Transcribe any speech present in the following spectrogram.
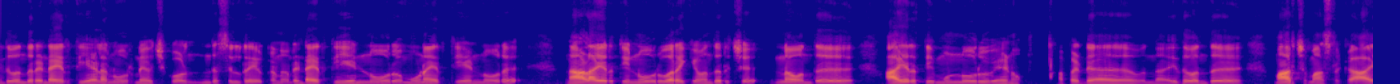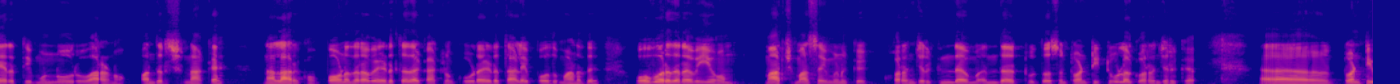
இது வந்து ரெண்டாயிரத்தி எழுநூறுனே வச்சுக்கோ இந்த சில்லறை இருக்கணும் 2800, நாலாயிரத்தி நூறு வரைக்கும் வந்துருச்சு. இன்னும் வந்து 1300 வேணும். அப்போ ட இந்த இது வந்து மார்ச் மாதத்துக்கு ஆயிரத்தி முந்நூறு வரணும். வந்துருச்சுனாக்க நல்லாயிருக்கும் போன தடவை எடுத்ததை காட்டிலும் கூட எடுத்தாலே போதுமானது. ஒவ்வொரு தடவையும் மார்ச் மாதம் இவனுக்கு குறைஞ்சிருக்கு. இந்த இந்த 2022ல குறைஞ்சிருக்கு. டுவெண்ட்டி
